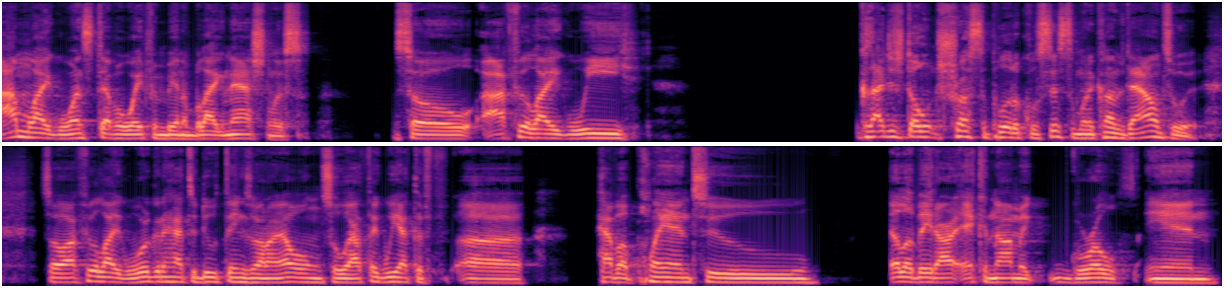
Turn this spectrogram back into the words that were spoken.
I'm like one step away from being a black nationalist. So I feel like we, because I just don't trust the political system when it comes down to it. So I feel like we're going to have to do things on our own. So I think we have to uh, have a plan to elevate our economic growth. And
